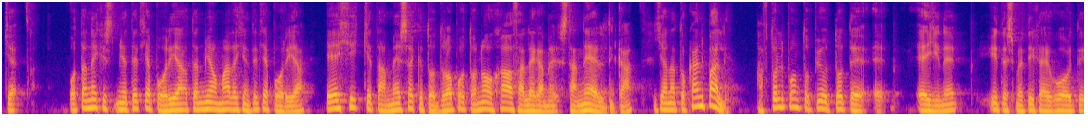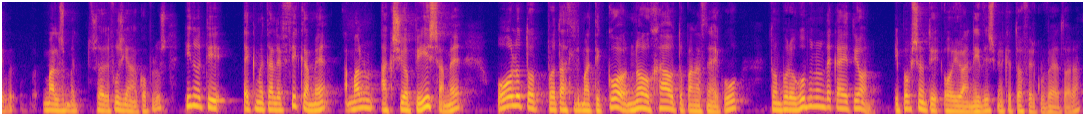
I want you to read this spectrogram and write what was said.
και όταν έχεις μια τέτοια πορεία, όταν μια ομάδα έχει μια τέτοια πορεία, έχει και τα μέσα και τον τρόπο, το know-how θα λέγαμε στα νέα ελληνικά, για να το κάνει πάλι. Αυτό λοιπόν το οποίο τότε ε, έγινε, είτε συμμετείχα εγώ, είτε μάλλον με τους αδερφού Γιανακόπουλου, είναι ότι εκμεταλλευθήκαμε, μάλλον αξιοποιήσαμε όλο το πρωταθληματικό know-how του Παναθηναϊκού των προηγούμενων δεκαετιών. Υπόψη ότι ο Ιωαννίδης, μια και το έφερε κουβέντα τώρα,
